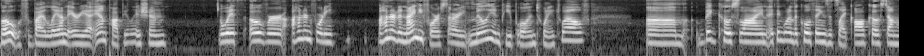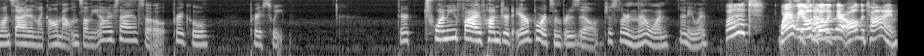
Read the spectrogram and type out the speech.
both by land area and population, with over 140, 194, sorry, million people in 2012. Um, big coastline. I think one of the cool things it's like all coast on one side and like all mountains on the other side. So pretty cool, pretty sweet. There are 2,500 airports in Brazil. Just learned that one. Anyway. What? Why aren't we all going like- there all the time?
